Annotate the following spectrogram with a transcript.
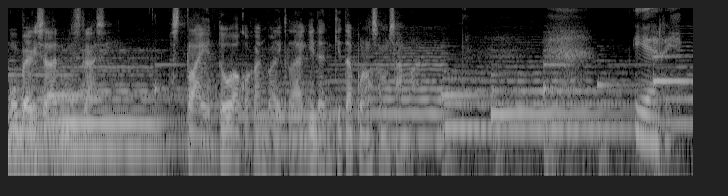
Mau beresin administrasi. Setelah itu aku akan balik lagi dan kita pulang sama-sama. Iya, Rick.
